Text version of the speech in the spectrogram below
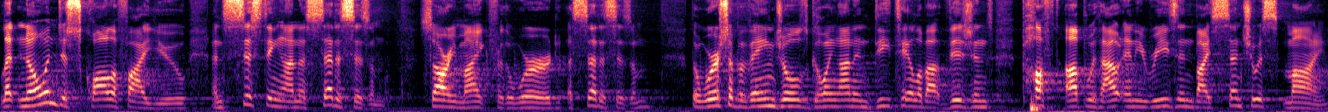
Let no one disqualify you, insisting on asceticism. Sorry, Mike, for the word asceticism. The worship of angels, going on in detail about visions, puffed up without any reason by sensuous mind.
